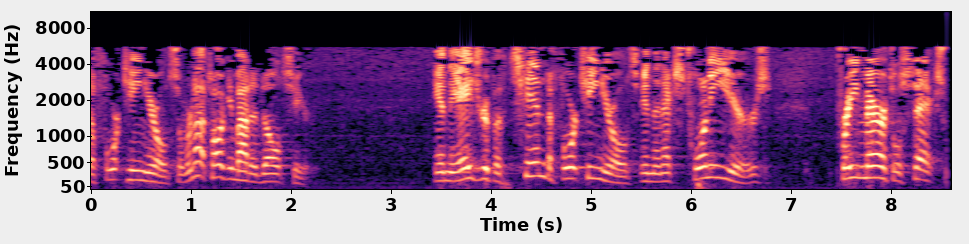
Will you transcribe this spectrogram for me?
to 14 year olds, so we're not talking about adults here. In the age group of 10 to 14 year olds, in the next 20 years, premarital sex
